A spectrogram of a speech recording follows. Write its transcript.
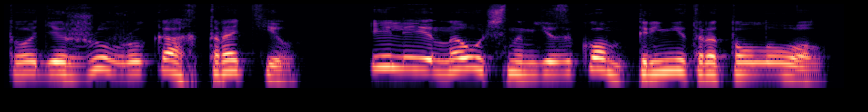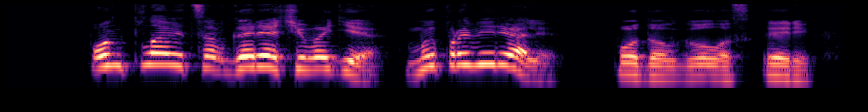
то держу в руках тротил, или научным языком тринитротолуол. «Он плавится в горячей воде, мы проверяли», — подал голос Эрик.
